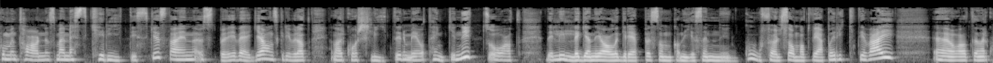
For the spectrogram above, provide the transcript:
kommentarene som er mest kritiske. Stein Østbø i VG han skriver at NRK sliter med å tenke nytt, og at det lille geniale grepet som kan gi oss en godfølelse om at vi er på riktig vei, og at NRK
